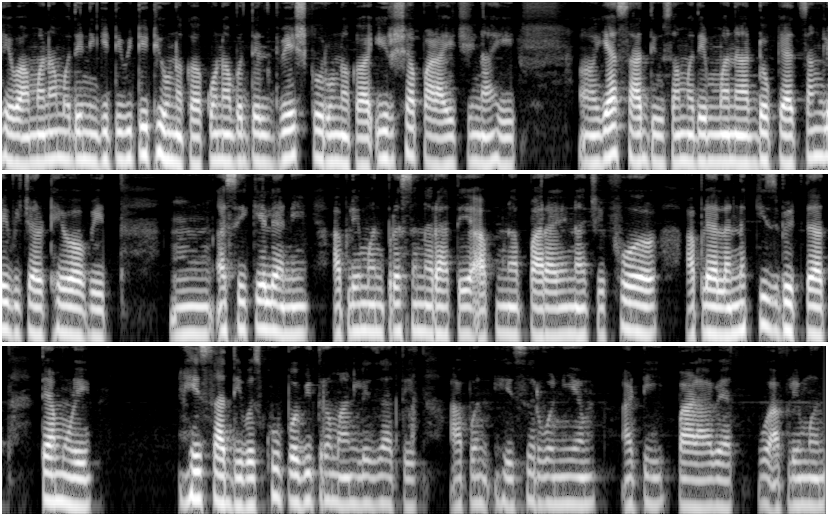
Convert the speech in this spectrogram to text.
ठेवा. मनामध्ये निगेटिव्हिटी ठेवू नका. कोणाबद्दल द्वेष करू नका. ईर्षा पाळायची नाही. या सात दिवसामध्ये मनात डोक्यात चांगले विचार ठेवावेत. असे केल्याने आपले मन प्रसन्न राहते. आपण पारायणाचे फळ आपल्याला नक्कीच भेटतात. त्यामुळे हे सात दिवस खूप पवित्र मानले जाते. आपण हे सर्व नियम अटी पाळाव्यात व आपले मन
